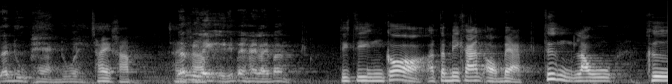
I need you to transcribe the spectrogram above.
และดูแพงด้วย ใช่ครับใช่แล้วคมีรัอะไรบอื่นที่เป็นไฮไลท์บ้าง จริงๆก็อาจจะมีการออกแบบ ซึ่งเราคือ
